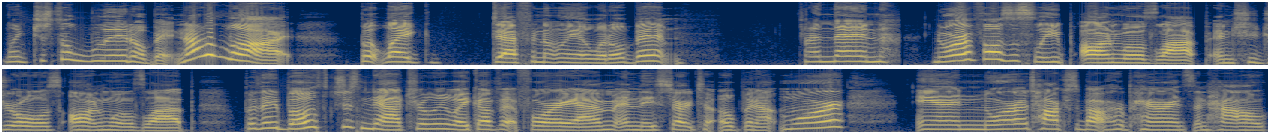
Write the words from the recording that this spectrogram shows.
Like just a little bit. Not a lot, but like definitely a little bit. And then Nora falls asleep on Will's lap and she drools on Will's lap. But they both just naturally wake up at 4 a.m. and they start to open up more. And Nora talks about her parents and how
